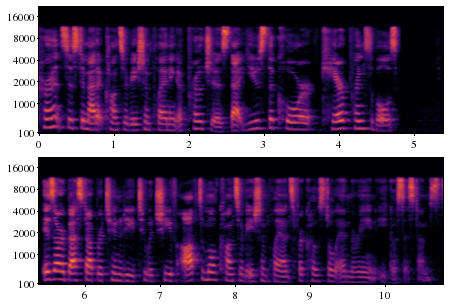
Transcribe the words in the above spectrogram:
current systematic conservation planning approaches that use the core CARE principles is our best opportunity to achieve optimal conservation plans for coastal and marine ecosystems.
